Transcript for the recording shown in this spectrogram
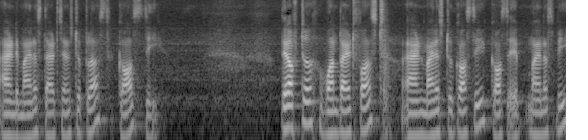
and minus that change to plus cos c. Thereafter 1 write first and minus 2 cos c cos a minus b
